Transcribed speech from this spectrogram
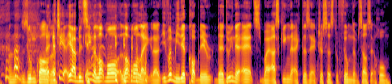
on Zoom calls. ah. Actually, yeah, I've been seeing a lot more, a lot more like uh, even MediaCorp. They they're doing their ads by asking the actors and actresses to film themselves at home,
